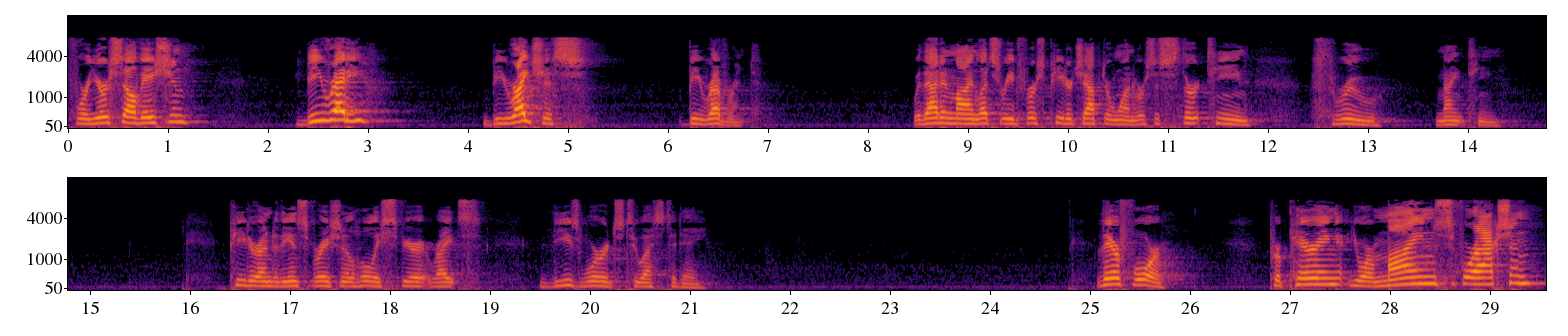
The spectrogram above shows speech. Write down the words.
for your salvation? Be ready, be righteous, be reverent. With that in mind, let's read 1 Peter chapter 1 verses 13 through 19. Peter under the inspiration of the Holy Spirit writes these words to us today. Therefore, preparing your minds for action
